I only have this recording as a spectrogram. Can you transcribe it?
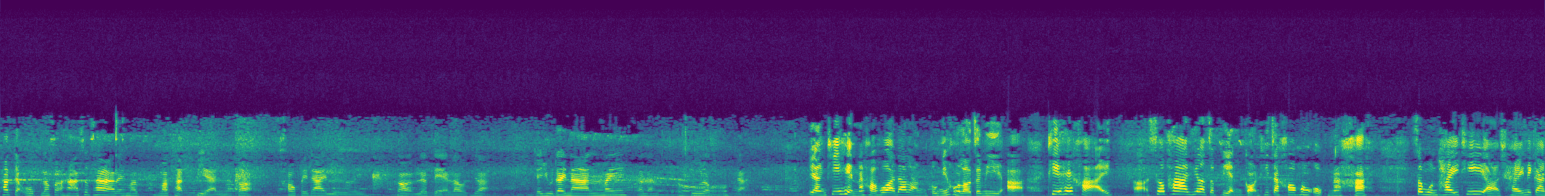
ถ้าจะอบแล้วก็หาเสื้อผ้าอะไรมามาผัดเปลี่ยนแล้วก็เข้าไปได้เลย ก็แล้วแต่เราจะจะอยู่ได้นานไหมอันนั้นอ๋อดูแล้วจ้ะอย่างที่เห็นนะคะเพราะว่าด้านหลังตรงนี้ของเราจะมีอ่าที่ให้ขายอ่าเสื้อผ้าที่เราจะเปลี่ยนก่อนที่จะเข้าห้องอบนะคะ สมุนไพรที่อ่าใช้ในการ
